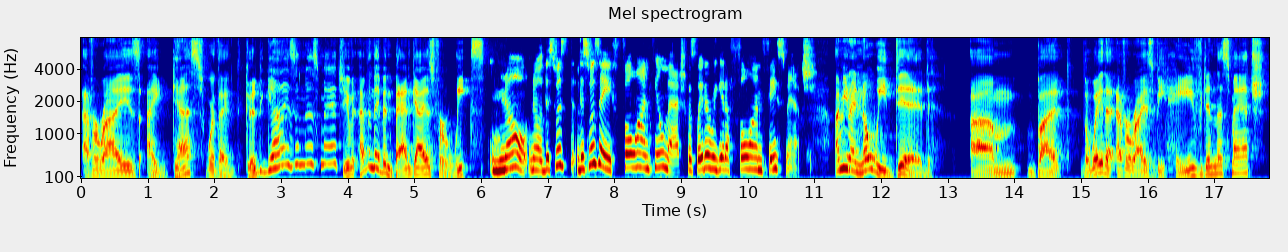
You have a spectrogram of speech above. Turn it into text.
Everrise, I guess, were the good guys in this match. Even, haven't they been bad guys for weeks? no, no, this was this was a full on heel match because later we get a full on face match. I mean, I know we did, um, but the way that Everrise behaved in this match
